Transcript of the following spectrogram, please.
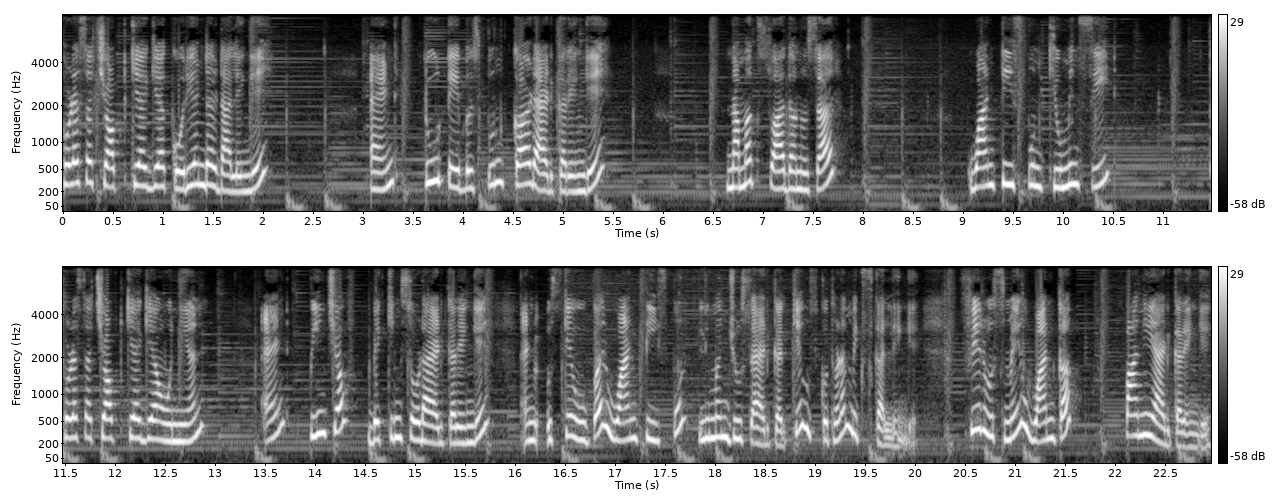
थोड़ा सा चॉप्ड किया गया कोरिएंडर डालेंगे। And two tablespoon curd add करेंगे नमक स्वाद अनुसार वन टीस्पून क्यूमिन सीड थोड़ा सा चॉप्ड किया गया onion and pinch of baking soda add करेंगे एंड उसके ऊपर one teaspoon lemon juice add करके उसको थोड़ा मिक्स कर लेंगे फिर उसमें वन कप पानी ऐड करेंगे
